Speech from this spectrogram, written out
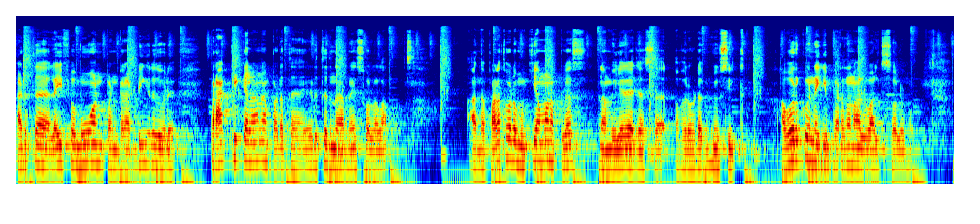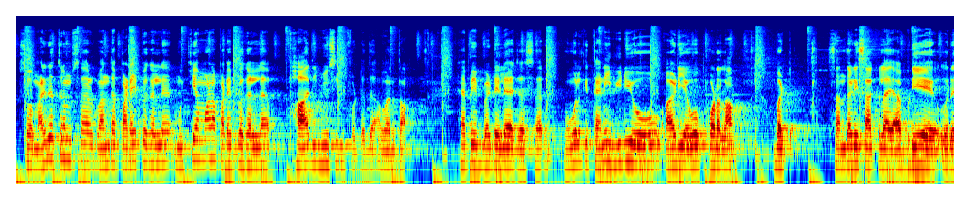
அடுத்த லைஃப்பை மூவ் ஆன் பண்ணுற அப்படிங்கிறது ஒரு ப்ராக்டிக்கலான படத்தை எடுத்திருந்தாருன்னே சொல்லலாம். அந்த படத்தோட முக்கியமான ப்ளஸ் நம்ம இளையராஜா சார் அவரோட மியூசிக் அவருக்கும் இன்றைக்கி பிறந்தநாள் வாழ்த்து சொல்லணும். ஸோ மணிரத்னம் சார் வந்த படைப்புகளில் முக்கியமான படைப்புகளில் பாதி மியூசிக் போட்டது அவர் தான் ஹாப்பி பர்த்டே இளையராஜா சார். உங்களுக்கு தனி வீடியோவோ ஆடியோவோ போடலாம். பட் சந்தடி சாக்கில் அப்படியே ஒரு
